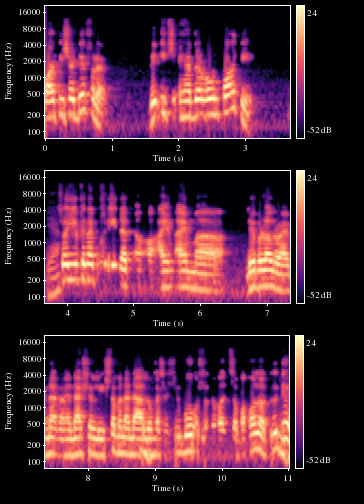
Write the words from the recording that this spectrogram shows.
parties are different. They each have their own party. Yeah. So you cannot say that uh, I'm, I'm uh, liberal or I'm not a nationalist, mananalo ka sa Cebu o sa, sa Bacolod. Hindi,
